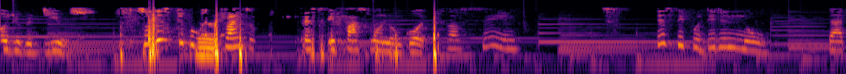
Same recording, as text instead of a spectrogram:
or you reduce. So these people were trying to a fast one on God. As I was saying, these people didn't know that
